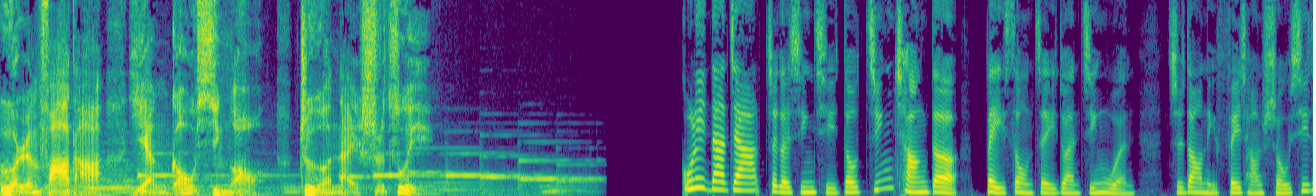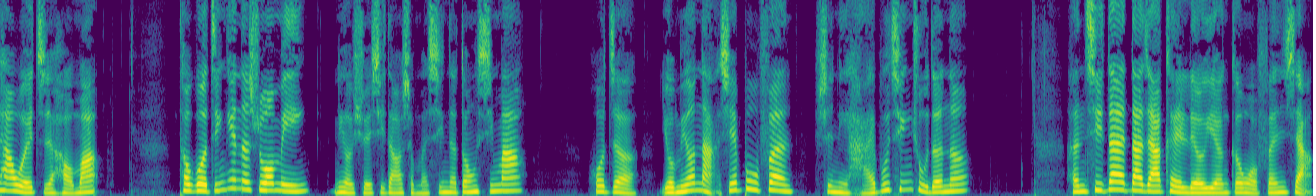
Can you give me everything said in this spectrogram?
恶人发达，眼高心傲，这乃是罪。鼓励大家这个星期都经常的背诵这一段经文，直到你非常熟悉它为止，好吗？透过今天的说明，你有学习到什么新的东西吗？或者？有没有哪些部分是你还不清楚的呢？很期待大家可以留言跟我分享。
